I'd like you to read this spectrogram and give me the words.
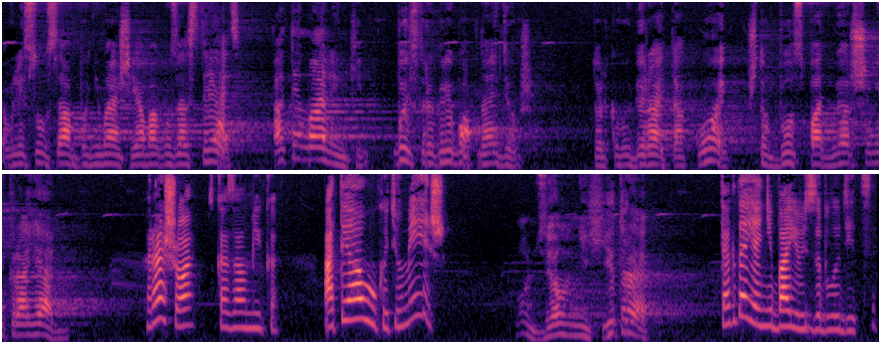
В лесу, сам понимаешь, я могу застрять, а ты маленький, быстро грибок найдешь. Только выбирай такой, чтобы был с подмерзшими краями. Хорошо, сказал Мика. А ты аукать умеешь? Ну, дело не хитрое. Тогда я не боюсь заблудиться.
